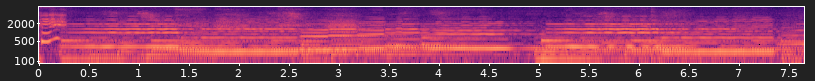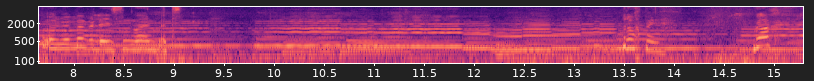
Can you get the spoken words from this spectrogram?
He? lezen mit. Brug ben. Brug.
